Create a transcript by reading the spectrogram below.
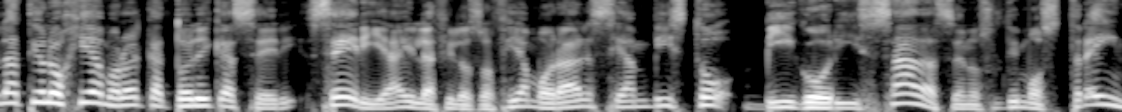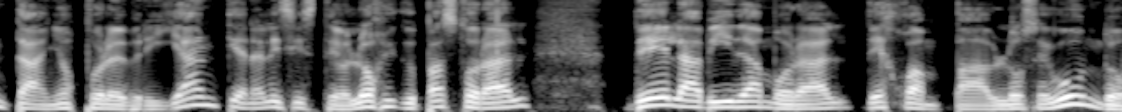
La teología moral católica seria y la filosofía moral se han visto vigorizadas en los últimos 30 años por el brillante análisis teológico y pastoral de la vida moral de Juan Pablo II.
